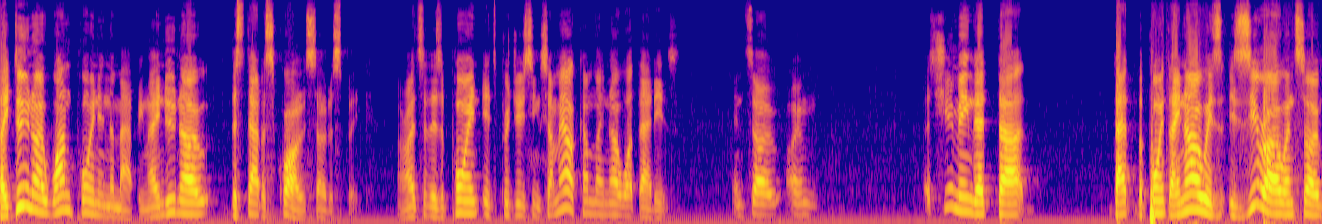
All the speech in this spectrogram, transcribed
They do know one point in the mapping. They do know the status quo, so to speak. All right, so there's a point, it's producing some outcome, they know what that is. And so I'm assuming that, uh, that the point they know is, is zero, and so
